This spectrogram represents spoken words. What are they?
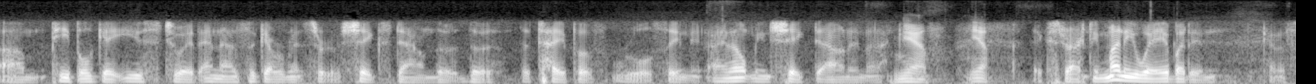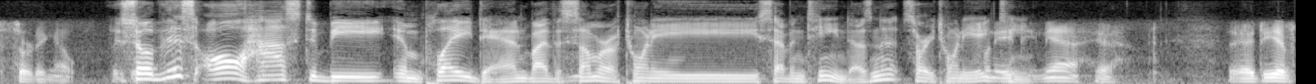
um, people get used to it and as the government sort of shakes down the, the, the type of rules they need. I don't mean shake down in a Yeah, yeah. extracting money way, but in kind of sorting out So this all has to be in play, Dan, by the summer of 2017, doesn't it? Sorry, 2018. 2018, yeah, yeah. The idea of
